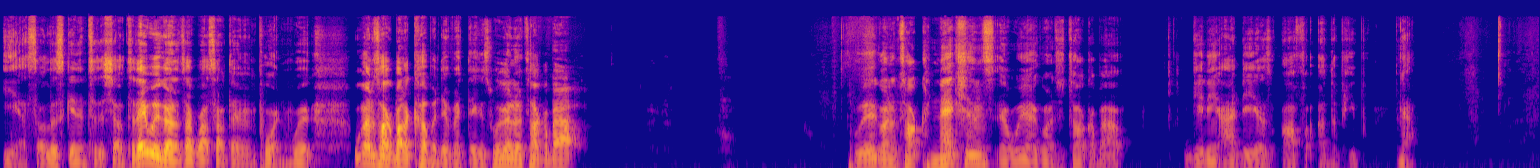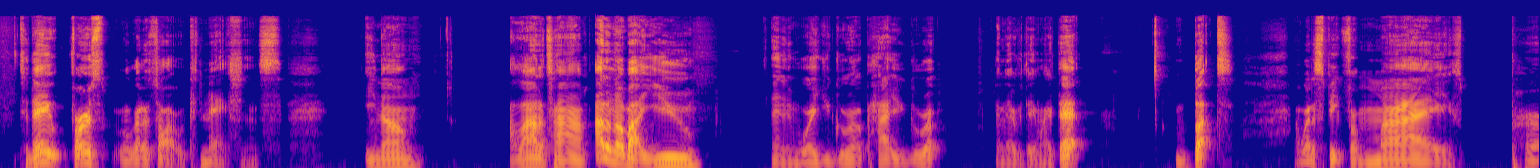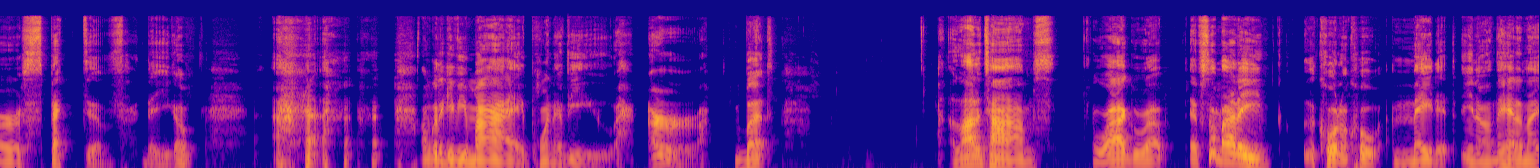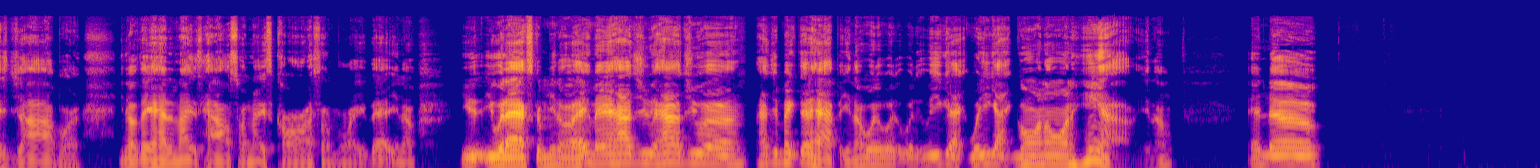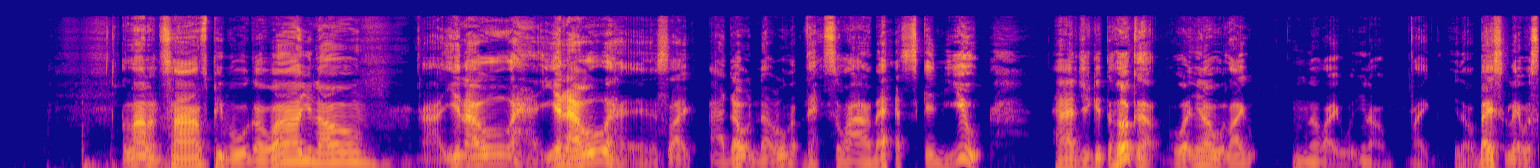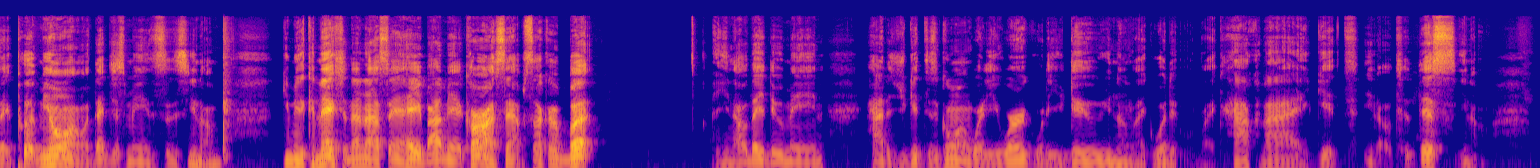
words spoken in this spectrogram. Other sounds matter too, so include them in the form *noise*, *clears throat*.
yeah, so let's get into the show. Today we're going to talk about something important. We're we're going to talk about a couple different things. We're going to talk about we're going to talk connections and we are going to talk about getting ideas off of other people. Now, today first we're going to start with connections. You know, a lot of times, I don't know about you and where you grew up, how you grew up, and everything like that. But I'm going to speak from my perspective. There you go. *laughs* I'm going to give you my point of view. But a lot of times where I grew up, if somebody quote unquote made it, you know, they had a nice job or, you know, they had a nice house or a nice car or something like that, you know, you you would ask them, you know, hey man, how'd you how'd you uh how'd you make that happen? You know, what what, what, you got what you got going on here? You know, and uh a lot of times people will go, well, you know, uh, you know, you know. And it's like I don't know. *laughs* That's why I'm asking you. How did you get the hookup? What you know, like you know, like you know, like you know, basically, I would say, put me on. What that just means is, you know give me the connection. They're not saying, hey, buy me a car, sap sucker, but you know, they do mean how did you get this going? Where do you work? What do you do? You know, like what like how can I get, you know, to this, you know,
